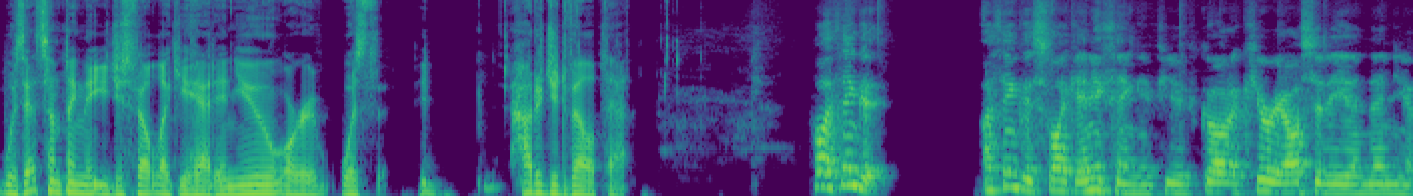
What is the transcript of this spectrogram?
Was that something that you just felt like you had in you, or was how did you develop that? Well, I think it, I think it's like anything. If you've got a curiosity and then you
